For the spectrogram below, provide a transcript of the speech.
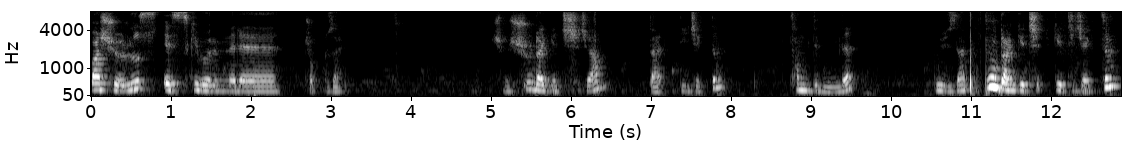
başlıyoruz eski bölümlere. Çok güzel. Şimdi şuradan geçeceğim der, diyecektim. Tam dibimde. Bu yüzden buradan geç, geçecektim.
